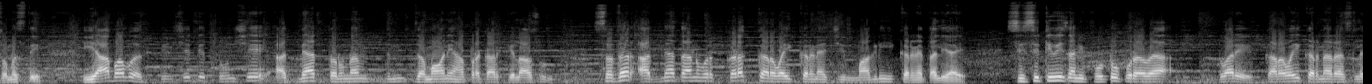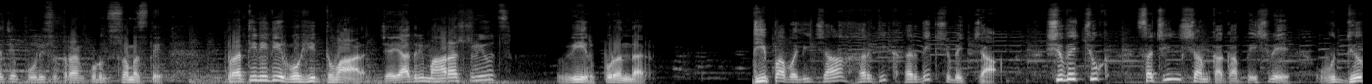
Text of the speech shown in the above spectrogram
समजते. याबाबत दीडशे ते दोनशे अज्ञात तरुणांनी जमावाने हा प्रकार केला असून सदर अज्ञातांवर कडक कारवाई करण्याची मागणीही करण्यात आली आहे. सी सी टी व्हीज आणि फोटो पुराव्याद्वारे कारवाई करणार असल्याचे पोलीस सूत्रांकडून समजते. प्रतिनिधी रोहित धुमाळ जयाद्री महाराष्ट्र न्यूज वीर पुरंदर. दीपावलीच्या हार्दिक हार्दिक शुभेच्छा. शुभेच्छुक सचिन श्यामकाका पेशवे उद्योग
